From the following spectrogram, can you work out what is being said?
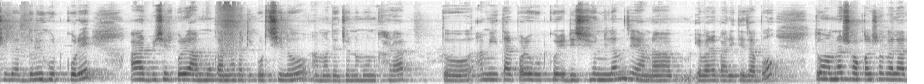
ছিল একদমই হুট করে। আর বিশেষ করে আম্মু কান্নাকাটি করছিল, আমাদের জন্য মন খারাপ। তো আমি তারপরে হুট করে ডিসিশন নিলাম যে আমরা এবারে বাড়িতে যাব। তো আমরা সকাল সকাল আর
